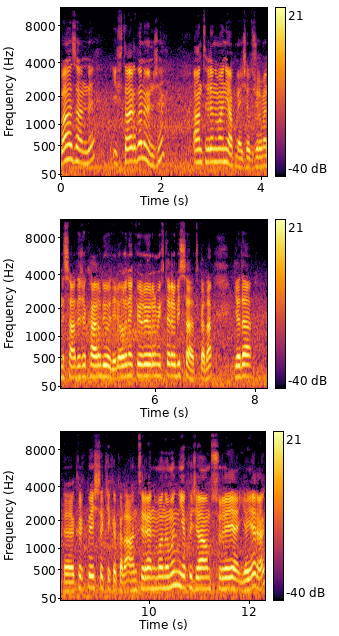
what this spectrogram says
Bazen de iftardan önce antrenman yapmaya çalışıyorum. Hani sadece kardiyo değil. Örnek veriyorum iftara bir saat kala ya da e, 45 dakika kala antrenmanımın yapacağım süreye yayarak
